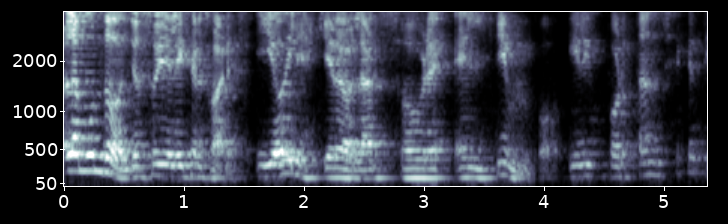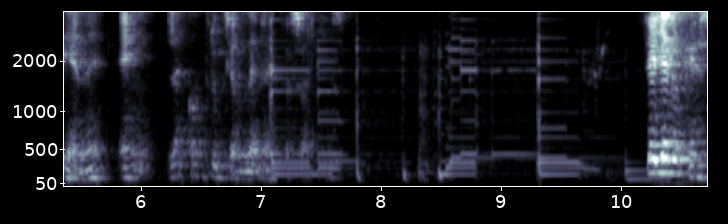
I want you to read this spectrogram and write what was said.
Hola mundo, yo soy Eliezer Suárez y hoy les quiero hablar sobre el tiempo y la importancia que tiene en la construcción de nuestros sueños. Si hay algo que es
